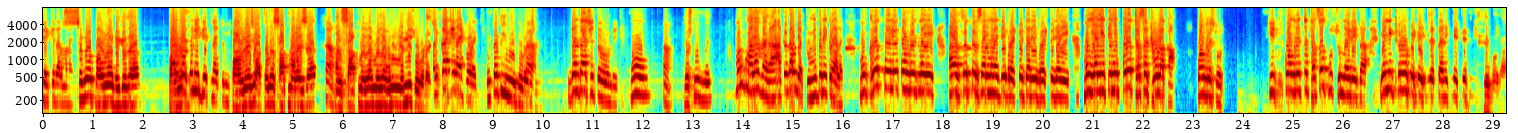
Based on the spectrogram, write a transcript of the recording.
ठेकेदार म्हणायचं. सगळं पाहुणा ठेकेदार. पाहुणा कोणी देत नाही तुम्ही? पाहुण्याच्या हातानं साप मारायचा हा. आणि साप मेला मेला म्हणून यांनीच ओरडायचं आणि काठी नाही तोडायची. पण का ती नाही हा. तोडायची जनता अशी तळून द्यायची. हो. हा. प्रश्नच नाही. मग मला सांगा आता जाऊ द्या तुम्ही तर इकडे आलाय मग खरंच पहिले काँग्रेसला सत्तर साल म्हणायचे भ्रष्टाचारी भ्रष्टाचारी. मग या नेत्यांनी परत ठसा ठेवला का काँग्रेसवर? की काँग्रेसचा ठसाच पुसून नाही द्यायचा. यांनी ठरवलं का इथल्या स्थानिक नेत्यांनी? हे बघा.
